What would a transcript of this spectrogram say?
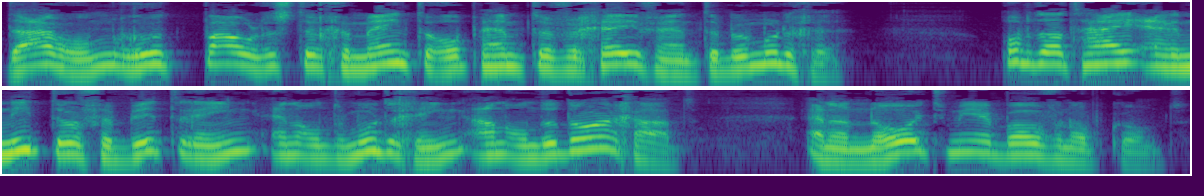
Daarom roept Paulus de gemeente op hem te vergeven en te bemoedigen, opdat hij er niet door verbittering en ontmoediging aan onderdoor gaat en er nooit meer bovenop komt.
